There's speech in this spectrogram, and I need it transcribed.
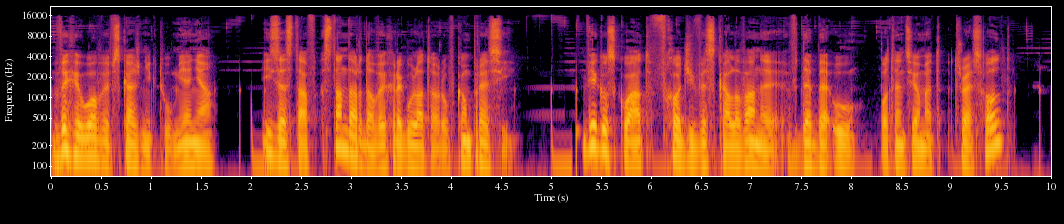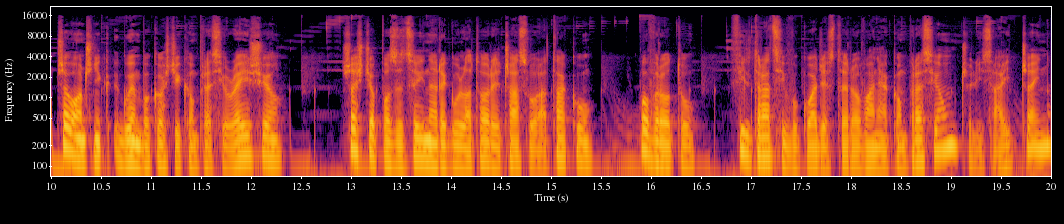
wychyłowy wskaźnik tłumienia i zestaw standardowych regulatorów kompresji. W jego skład wchodzi wyskalowany w dBu potencjometr threshold, przełącznik głębokości kompresji ratio, sześciopozycyjne regulatory czasu ataku, powrotu, filtracji w układzie sterowania kompresją, czyli sidechain,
